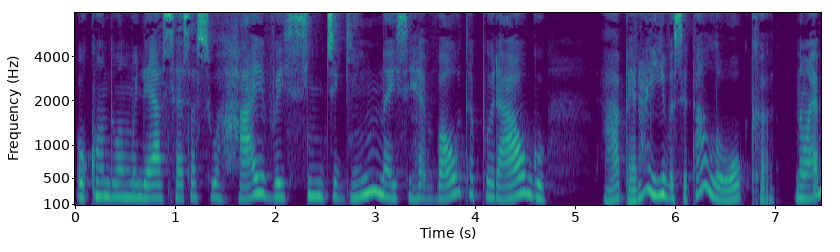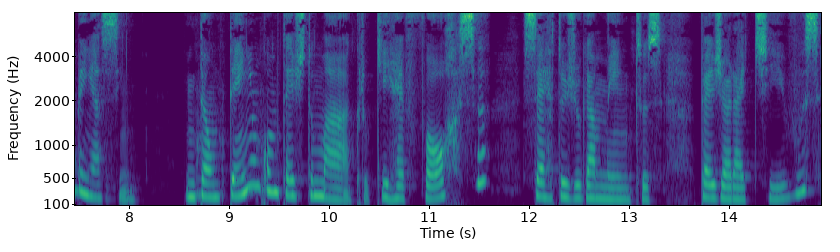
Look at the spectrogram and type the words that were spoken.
ou quando uma mulher acessa a sua raiva e se indigna e se revolta por algo. Ah, peraí, você tá louca. Não é bem assim. Então, tem um contexto macro que reforça certos julgamentos pejorativos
